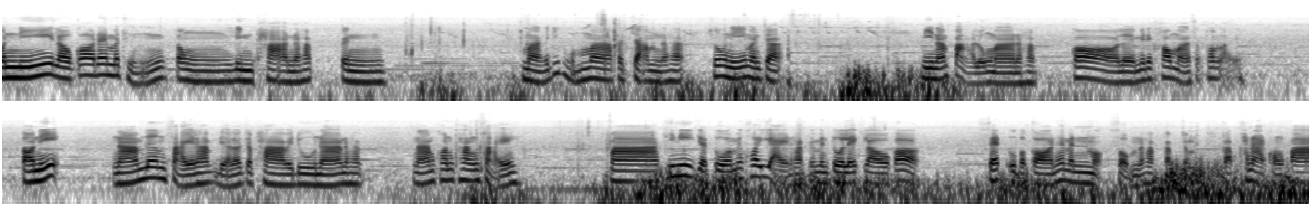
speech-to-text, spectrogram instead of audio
วันนี้เราก็ได้มาถึงตรงริมทานนะครับ เป็นหมายที่ผมมาประจำนะฮะช่วงนี้มันจะมีน้ำป่าลงมานะครับ ก็เลยไม่ได้เข้ามาสักเท่าไหร่ ตอนนี้น้ำเริ่มใสนะครับ เดี๋ยวเราจะพาไปดูน้ำนะครับ น้ำค่อนข้างใสปลาที่นี่จะตัวไม่ค่อยใหญ่นะครับจะเป็นตัวเล็กเราก็เซตอุปกรณ์ให้มันเหมาะสมนะครับ กับกับขนาดของปลา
